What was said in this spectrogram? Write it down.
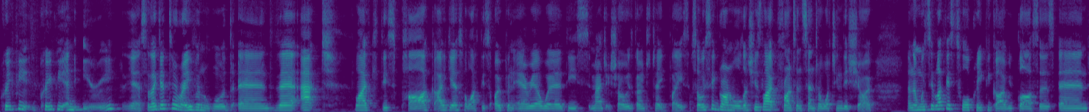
creepy, creepy and eerie. Yeah, so they get to Ravenswood and they're at like this park, I guess, or like this open area where this magic show is going to take place. So we see Grunwald and she's like front and center watching this show. And then we see like this tall, creepy guy with glasses, and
